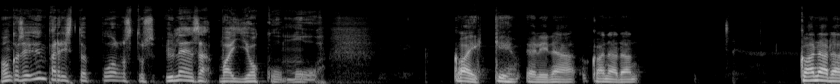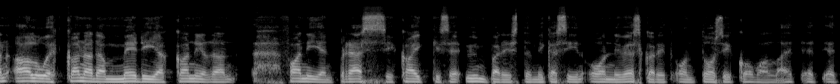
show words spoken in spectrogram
Onko se ympäristöpuolustus yleensä vai joku muu? Kaikki, eli nämä Kanadan, Kanadan alue, Kanadan media, Kanadan fanien prässi, kaikki se ympäristö, mikä siinä on, niin veskarit on tosi kovalla. Et, et, et,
